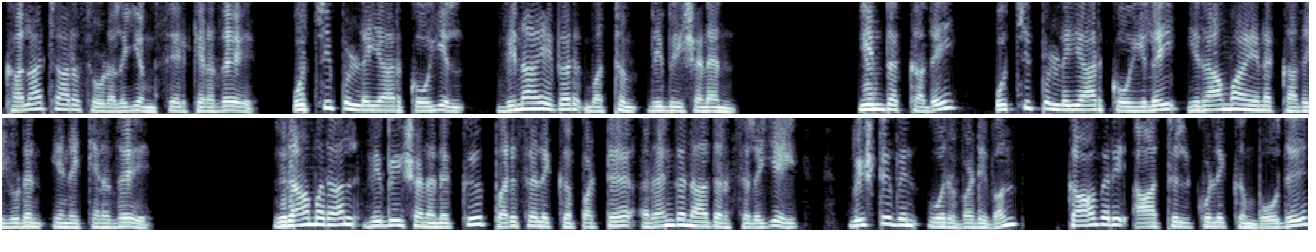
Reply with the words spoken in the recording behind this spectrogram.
கலாச்சார சூழலையும் சேர்க்கிறது. உச்சிப்பிள்ளையார் கோயில் விநாயகர் மற்றும் விபீஷணன். இந்த கதை உச்சிப்பிள்ளையார் கோயிலை இராமாயண கதையுடன் இணைக்கிறது. ராமரால் விபீஷணனுக்கு பரிசளிக்கப்பட்ட ரங்கநாதர் சிலையை விஷ்ணுவின் ஒரு வடிவம் காவிரி ஆற்றில் குளிக்கும்போது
